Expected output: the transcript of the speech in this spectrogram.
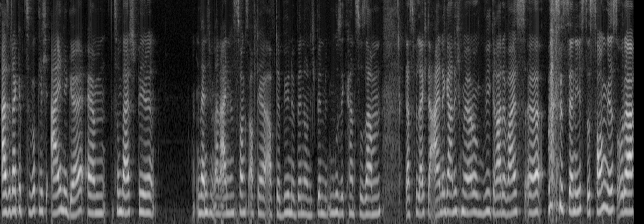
Also da gibt es wirklich einige. Ähm, zum Beispiel wenn ich mit meinen eigenen Songs auf der, auf der Bühne bin und ich bin mit Musikern zusammen, dass vielleicht der eine gar nicht mehr irgendwie gerade weiß, äh, was jetzt der nächste Song ist oder,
